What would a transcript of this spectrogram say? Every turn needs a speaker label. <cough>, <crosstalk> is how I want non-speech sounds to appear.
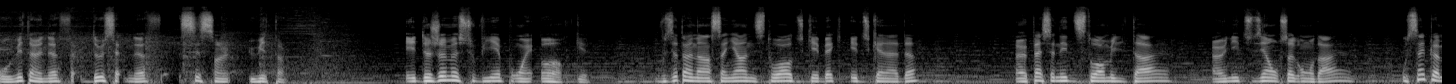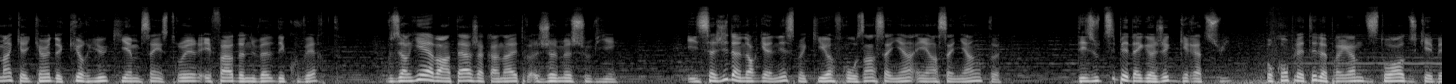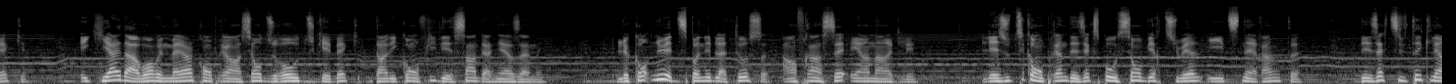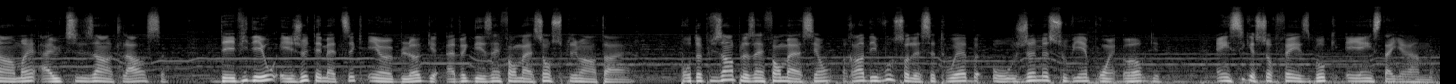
Speaker 1: au 819-279-6181. Et de je me souviens.org. Vous êtes un enseignant en histoire du Québec et du Canada? un passionné d'histoire militaire, un étudiant au secondaire, ou simplement quelqu'un de curieux qui aime s'instruire et faire de nouvelles découvertes, vous auriez avantage à connaître Je me souviens. Il s'agit d'un organisme qui offre aux enseignants et enseignantes des outils pédagogiques gratuits pour compléter le programme d'histoire du Québec et qui aide à avoir une meilleure compréhension du rôle du Québec dans les conflits des 100 dernières années. Le contenu est disponible à tous en français et en anglais. Les outils comprennent des expositions virtuelles et itinérantes, des activités clés en main à utiliser en classe, des vidéos et jeux thématiques et un blog avec des informations supplémentaires. Pour de plus amples informations, rendez-vous sur le site web au je me souviens.org ainsi que sur Facebook et Instagram.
